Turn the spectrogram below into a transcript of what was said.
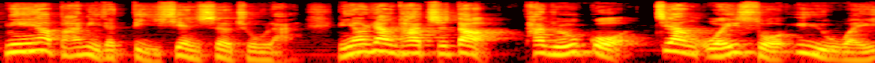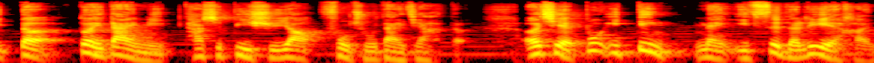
你也要把你的底线设出来，你要让他知道，他如果这样为所欲为的对待你，他是必须要付出代价的。而且不一定每一次的裂痕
